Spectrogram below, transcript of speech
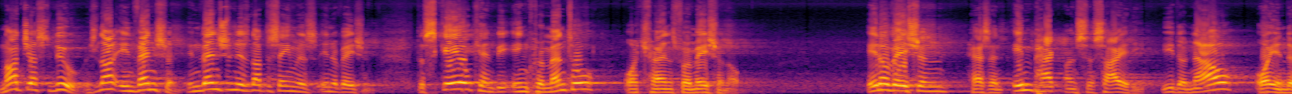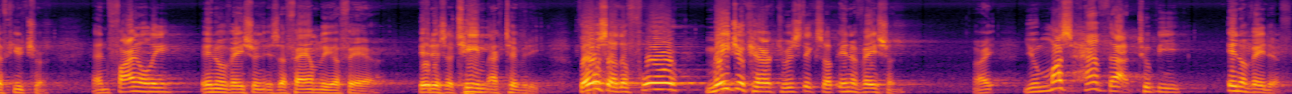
not just new. It's not invention. Invention is not the same as innovation. The scale can be incremental or transformational. Innovation has an impact on society, either now or in the future. And finally, innovation is a family affair. It is a team activity. Those are the four major characteristics of innovation. Right? You must have that to be innovative.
